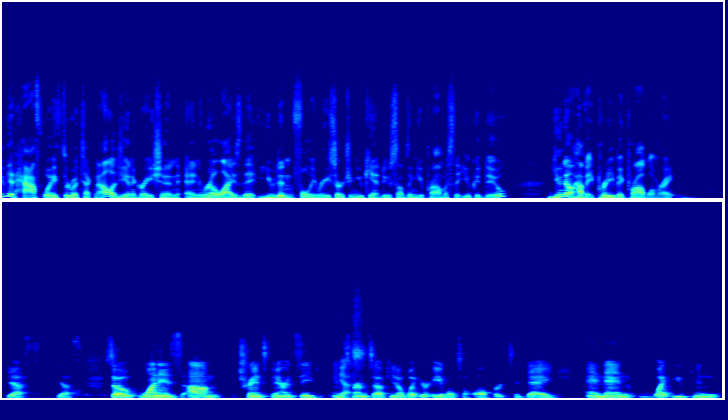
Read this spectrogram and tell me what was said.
you get halfway through a technology integration and realize that you didn't fully research and you can't do something you promised that you could do, you now have a pretty big problem, right? Yes, yes. So one is um, transparency in yes. terms of you know what you're able to offer today, and then what you can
